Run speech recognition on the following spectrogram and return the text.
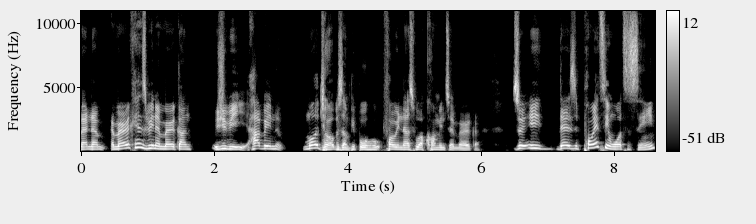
and um, Americans being American, we should be having more jobs than people who, foreigners who are coming to America. So it, there's a point in what he's saying,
